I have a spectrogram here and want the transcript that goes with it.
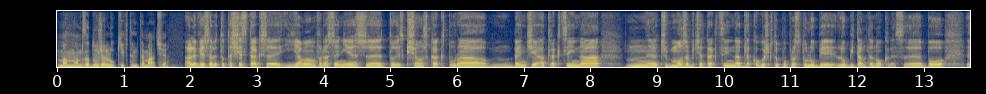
Mam, mam za duże luki w tym temacie. Ale wiesz, ale to też jest tak, że ja mam wrażenie, że to jest książka, która będzie atrakcyjna, czy może być atrakcyjna dla kogoś, kto po prostu lubi, lubi tamten okres. E, bo e,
